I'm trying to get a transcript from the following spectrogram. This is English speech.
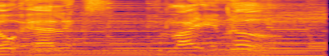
Yo, Alex, you lighten up.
